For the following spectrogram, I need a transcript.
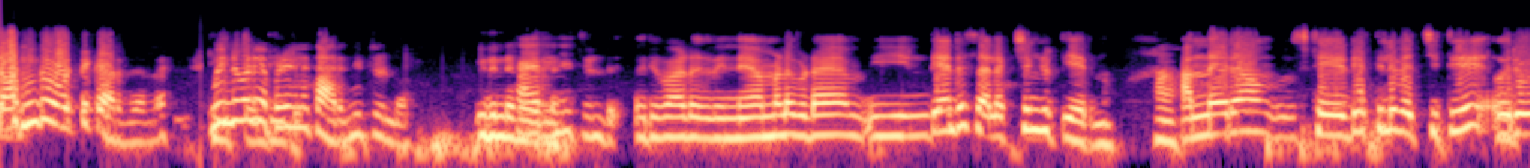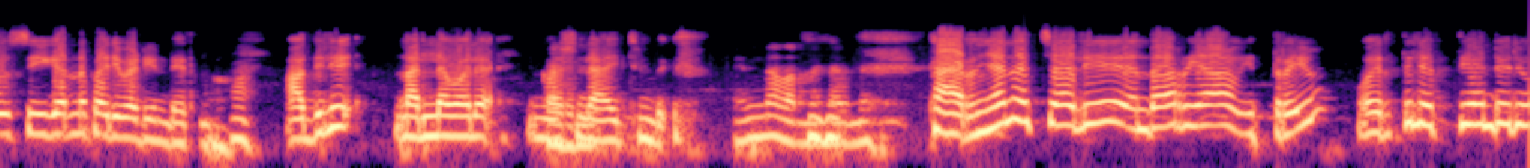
ചങ്ക് പൊട്ടി കരഞ്ഞല്ലേ? മിന്നുമണി എപ്പോഴെങ്കിലും കരഞ്ഞിട്ടുണ്ടോ ഇതിന്റെ കരഞ്ഞിട്ടുണ്ട്. ഒരുപാട്. പിന്നെ നമ്മളിവിടെ ഈ ഇന്ത്യന്റെ സെലക്ഷൻ കിട്ടിയായിരുന്നു. ആ. അന്നേരം സ്റ്റേഡിയത്തിൽ വെച്ചിട്ട് ഒരു സ്വീകരണ പരിപാടി ഉണ്ടായിരുന്നു. അതിൽ നല്ലപോലെ ഇമോഷണൽ ആയിട്ടുണ്ട് എന്താ പറഞ്ഞു കരഞ്ഞെന്ന് വെച്ചാൽ എന്താ പറയാ ഇത്രയും ഉയരത്തിലെത്തിയതിന്റെ ഒരു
